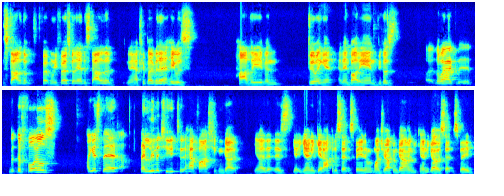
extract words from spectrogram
The start of the when we first got there, the start of the you know our trip over there, he was hardly even doing it, and then by the end, because the way I, the, foils, I guess they they limit you to how fast you can go. You know, there's you, know, you only get up at a certain speed, and once you're up and going, you can only go a certain speed.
